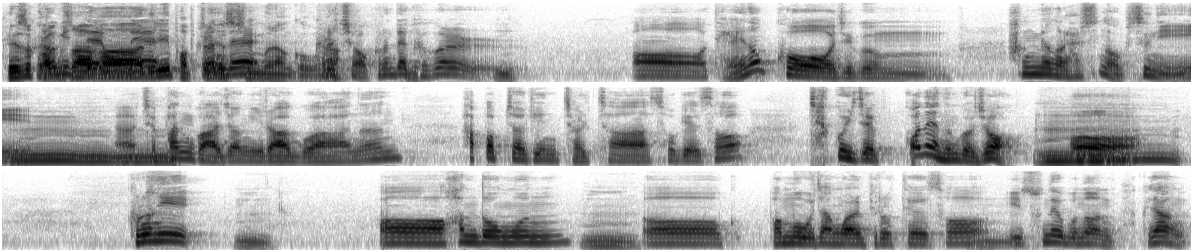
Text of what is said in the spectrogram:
그래서 검사들이 법정에서 그런데- 질문한 거구나. 음. 그렇죠. 그런데 그걸 어, 대놓고 지금 항명을 할 수는 없으니 음, 음, 아, 음. 재판 과정이라고 하는 합법적인 절차 속에서 자꾸 이제 꺼내는 거죠. 음. 어, 그러니 음. 어, 한동훈 음. 어, 법무부 장관을 비롯해서 음. 이 수뇌부는 그냥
